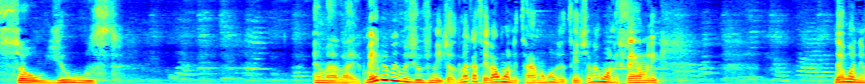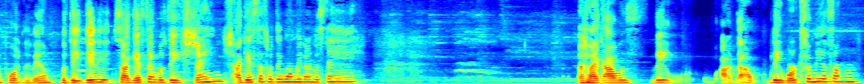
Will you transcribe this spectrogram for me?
so used in my life. Maybe we was using each other. Like I said, I wanted time, I wanted attention, I wanted family. That wasn't important to them, but they did it. So I guess that was the exchange. I guess that's what they want me to understand. Like I was, they, I, I, they worked for me or something.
